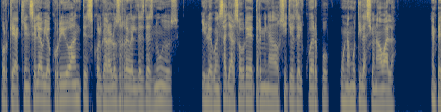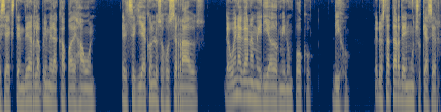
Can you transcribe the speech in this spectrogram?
porque a quien se le había ocurrido antes colgar a los rebeldes desnudos y luego ensayar sobre determinados sitios del cuerpo una mutilación a bala. Empecé a extender la primera capa de jabón él seguía con los ojos cerrados. De buena gana me iría a dormir un poco, dijo, pero esta tarde hay mucho que hacer.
